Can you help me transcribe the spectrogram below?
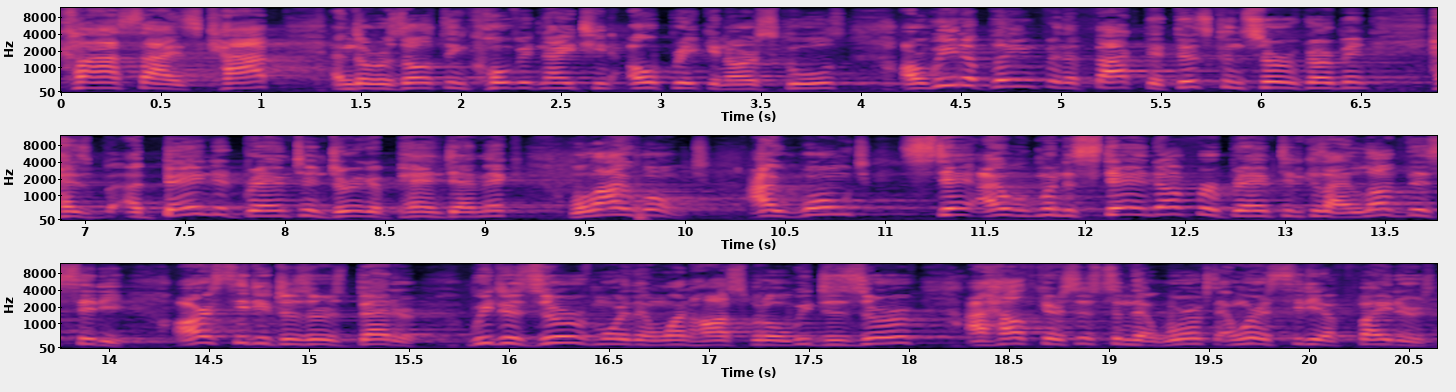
class size cap and the resulting COVID-19 outbreak in our schools? Are we to blame for the fact that this Conservative government has abandoned Brampton during a pandemic? Well, I won't. I won't stay. I want to stand up for Brampton because I love this city. Our city deserves better. We deserve more than one hospital. We deserve a healthcare system that works, and we're a city of fighters.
